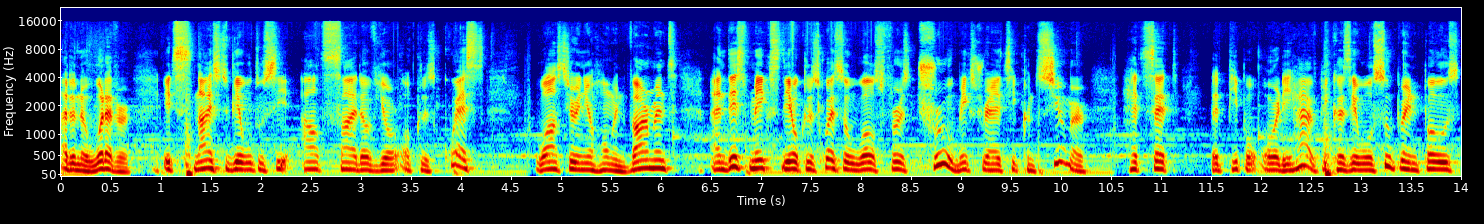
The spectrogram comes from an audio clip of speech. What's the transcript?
I don't know, whatever. It's nice to be able to see outside of your Oculus Quest whilst you're in your home environment. And this makes the Oculus Quest the world's first true mixed reality consumer headset that people already have because it will superimpose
